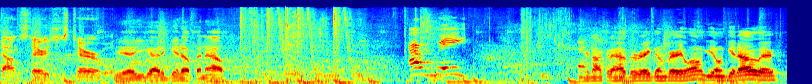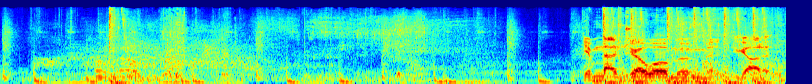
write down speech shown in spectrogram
Downstairs is terrible. Yeah, you gotta get up and out. I wait. You're not gonna have the ray gun very long. You don't get out of there. Oh no. Give him that Joe Wo movement. You got it.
